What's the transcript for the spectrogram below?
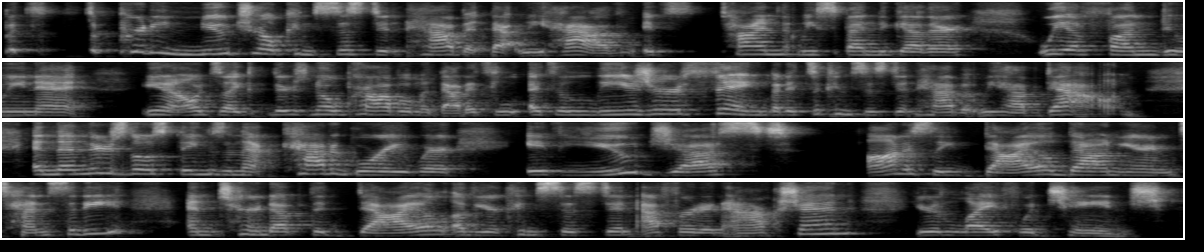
but it's a pretty neutral, consistent habit that we have. It's time that we spend together. We have fun doing it. You know, it's like there's no problem with that. It's it's a leisure thing, but it's a consistent habit we have down. And then there's those things in that category where if you just honestly dialed down your intensity and turned up the dial of your consistent effort and action, your life would change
